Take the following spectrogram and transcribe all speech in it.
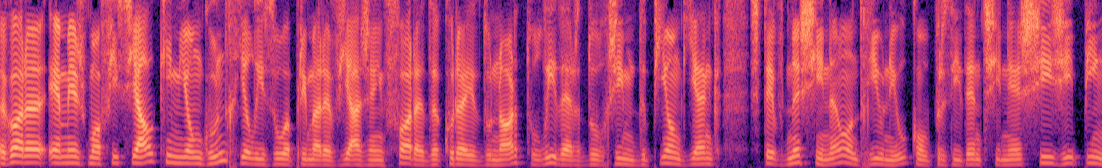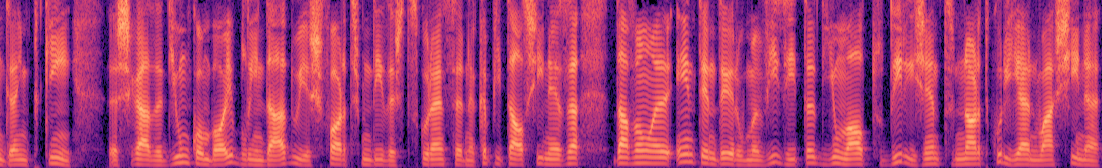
Agora é mesmo oficial, Kim Jong-un realizou a primeira viagem fora da Coreia do Norte. O líder do regime de Pyongyang esteve na China, onde reuniu com o presidente chinês Xi Jinping em Pequim. A chegada de um comboio blindado e as fortes medidas de segurança na capital chinesa davam a entender uma visita de um alto dirigente norte-coreano à China.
